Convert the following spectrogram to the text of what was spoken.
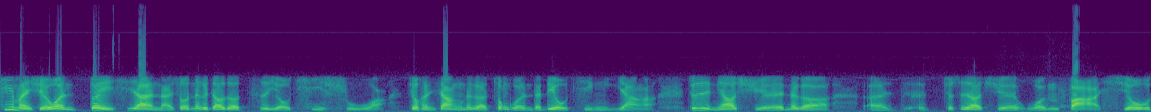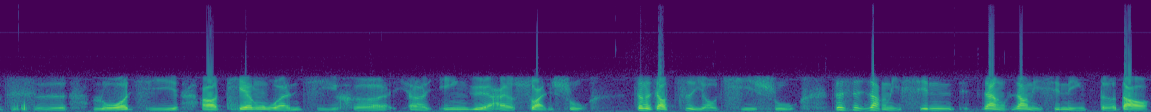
七门学问对希腊人来说，那个叫做自由七书啊，就很像那个中国人的六经一样啊，就是你要学那个。呃呃，就是要学文法、修辞、逻辑啊，天文、几何、呃，音乐，还有算术，这个叫自由七书，这是让你心让让你心灵得到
